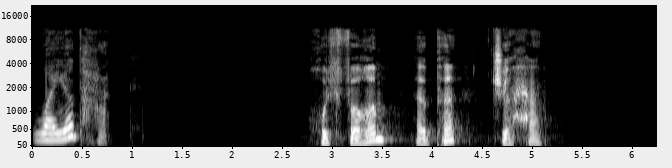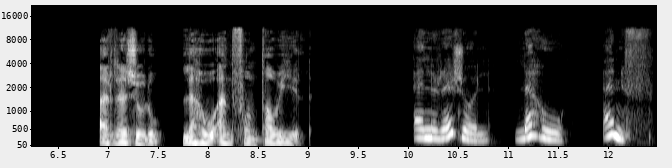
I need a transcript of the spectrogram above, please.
ويضحك. خلفهم أبا جحا الرجل له أنف طويل. الرجل له أنف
